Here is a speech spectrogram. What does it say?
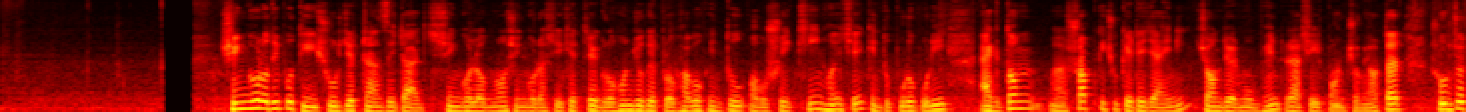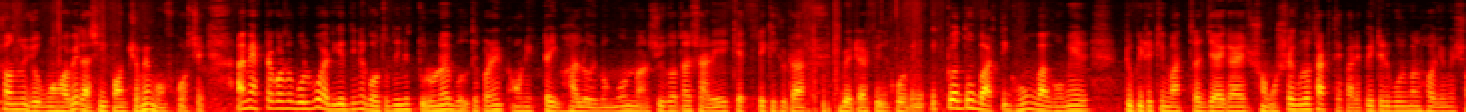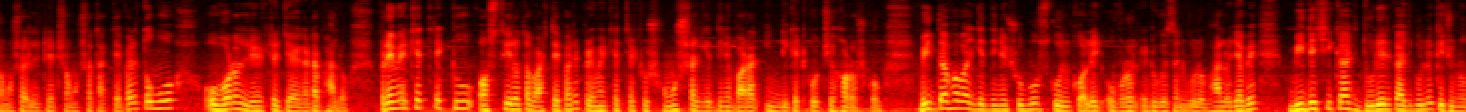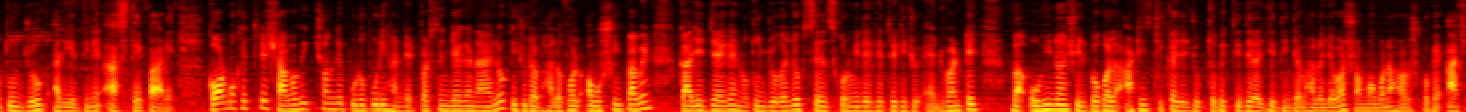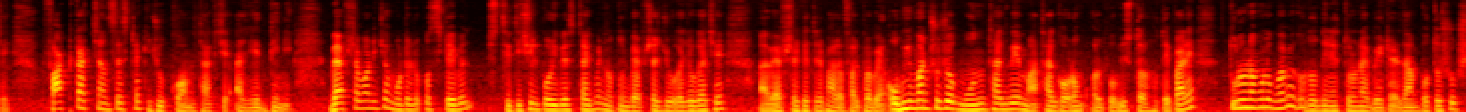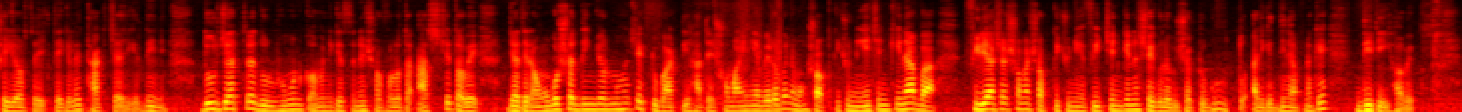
সিংহর অধিপতি, সূর্যের ট্রানজিট আজ সিংহলগ্ন। সিংহ রাশির ক্ষেত্রে গ্রহণযোগের প্রভাবও কিন্তু অবশ্যই ক্ষীণ হয়েছে, কিন্তু পুরোপুরি একদম সব কিছু কেটে যায়নি চন্দ্রের মুভমেন্ট রাশির পঞ্চমে। অর্থাৎ সূর্য চন্দ্র যুগ্মভাবে রাশির পঞ্চমে মুভ করছে। আমি একটা কথা বলব, আজকের দিনে গত দিনের তুলনায় বলতে পারেন অনেকটাই ভালো এবং মন মানসিকতা, শারীরিক ক্ষেত্রে কিছুটা বেটার ফিল করবেন। একটু আধটু বাড়তি ঘুম বা ঘুমের টুকিটাকি মাত্রার জায়গায় সমস্যাগুলো থাকতে পারে। পেটের গোলমাল, হজমের সমস্যা রিলেটেড সমস্যা থাকতে পারে। তবুও ওভারঅল রিলেটেড ক্ষেত্রে জায়গাটা ভালো। প্রেমের ক্ষেত্রে একটু অস্থিরতা বাড়তে পারে, প্রেমের ক্ষেত্রে একটু সমস্যা আজকের দিনে বাড়ার ইন্ডিকেট করছে হরস্কোপ বিদ্যাভাব আজকের দিনে শুভ স্কুল কলেজ ওভারঅল এডুকেশনগুলো ভালো যাবে। বিদেশি কাজ, দূরের কাজগুলো কিছু নতুন যোগ আজকের দিনে আসতে পারে। কর্মক্ষেত্রে স্বাভাবিক ছন্দে পুরোপুরি হান্ড্রেড পার্সেন্ট জায়গা না এলেও কিছুটা ভালো ফল অবশ্যই পাবেন। কাজের জায়গায় নতুন যোগাযোগ সেলস কর্মীদের ক্ষেত্রে কিছু অ্যাডভান্টেজ বা অভিনয়, শিল্পকলা আর্টিস্টিক কাজে যুক্ত ব্যক্তিদের আজকের দিনটা ভালো যাওয়ার সম্ভাবনা হরস্কোপে আছে। ফাটকার চান্সেসটা কিছু কম থাকছে আজকের দিনে। ব্যবসা বাণিজ্য, মোটের উপর স্টেবল স্থিতিশীল পরিবেশ থাকবে, নতুন ব্যবসার যোগাযোগ আছে ব্যবসার ক্ষেত্রে ভালো ফল পাবে অভিমান সূচক মন থাকবে, মাথা গরম, অল্প বিস্তর হতে পারে। তুলনামূলকভাবে গত দিনের তুলনায় বেটার দাম্পত্য সুখ সেই অর্থে দেখতে গেলে থাকছে আজকের দিনে। দূরযাত্রা, দূরভ্রমণ কমিউনিকেশনের সফলতা আসছে, তবে যাদের অমাবস্যার দিন জন্ম হয়েছে, একটু বাড়তি হাতে সময় নিয়ে বেরোবেন এবং সব কিছু নিয়েছেন কিনা বা ফিরে আসার সময় সব কিছু নিয়ে ফিরছেন কিনা, সেগুলো বিষয়ে একটু গুরুত্ব আজকের দিনে আপনাকে দিতেই হবে।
